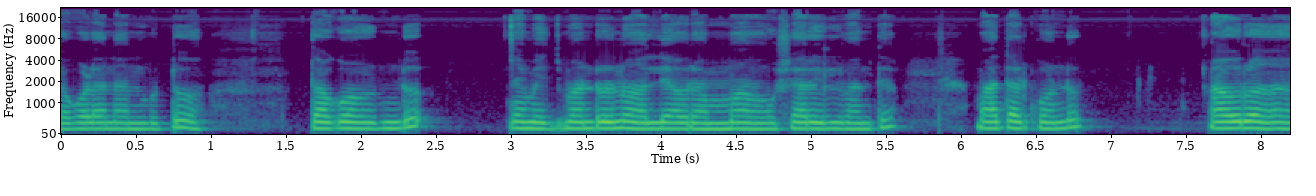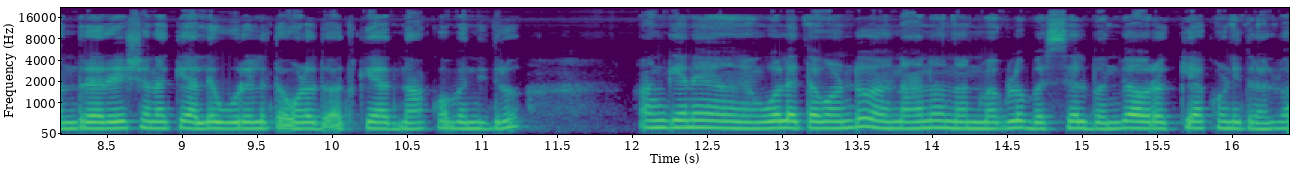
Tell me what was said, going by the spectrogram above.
ತೊಗೊಳ್ಳೋಣ ಅಂದ್ಬಿಟ್ಟು ತಗೊಂಡು ನಮ್ಮ ಯಜಮಾನ್ರು ಅಲ್ಲಿ ಅವ್ರ ಅಮ್ಮ ಹುಷಾರಿಲ್ವಂತೆ ಮಾತಾಡಿಕೊಂಡು ಅವರು ಅಂದರೆ ರೇಷನಕ್ಕೆ ಅಲ್ಲೇ ಊರೆಲ್ಲ ತೊಗೊಳೋದು, ಅದಕ್ಕೆ ಅದನ್ನ ಹಾಕ್ಕೊಂಬಂದಿದ್ರು ಹಂಗೇನೆ ಓಲೆ ತಗೊಂಡು ನಾನು ನನ್ನ ಮಗಳು ಬಸ್ಸಲ್ಲಿ ಬಂದ್ವಿ. ಅವ್ರು ಅಕ್ಕಿ ಹಾಕ್ಕೊಂಡಿದ್ರಲ್ವ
